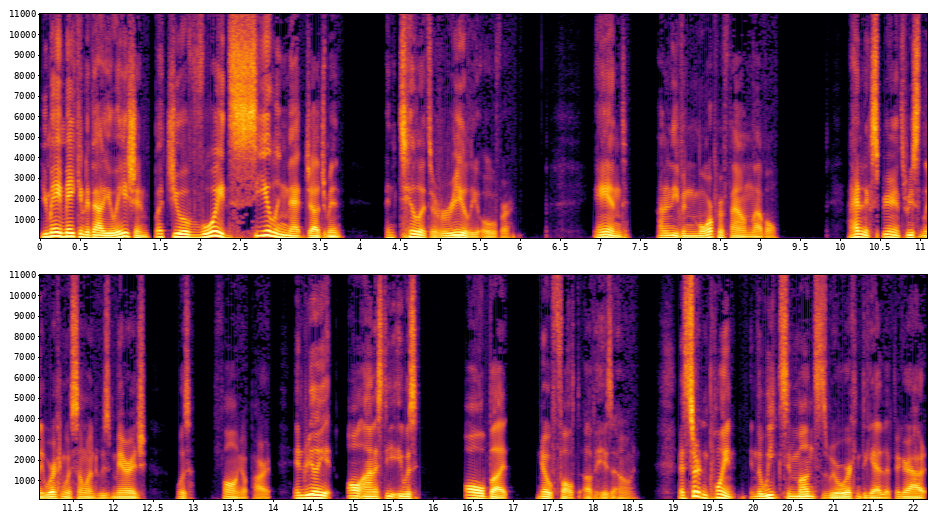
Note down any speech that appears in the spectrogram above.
You may make an evaluation, but you avoid sealing that judgment until it's really over. And on an even more profound level, I had an experience recently working with someone whose marriage was falling apart. And really, in all honesty, it was all but no fault of his own. At a certain point in the weeks and months as we were working together to figure out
